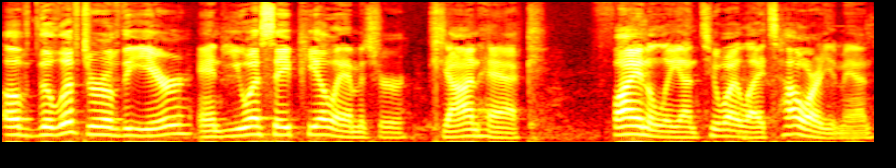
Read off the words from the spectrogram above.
of the Lifter of the Year and USAPL Amateur, John Haack. Finally on Two White Lights. How are you, man?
